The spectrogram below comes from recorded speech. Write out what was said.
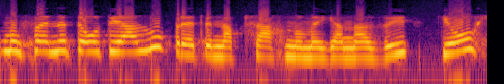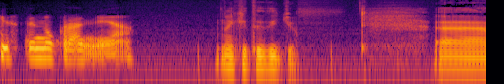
μου φαίνεται ότι αλλού πρέπει να ψάχνουμε για να ζει και όχι στην Ουκρανία. Έχετε δίκιο. Ε,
